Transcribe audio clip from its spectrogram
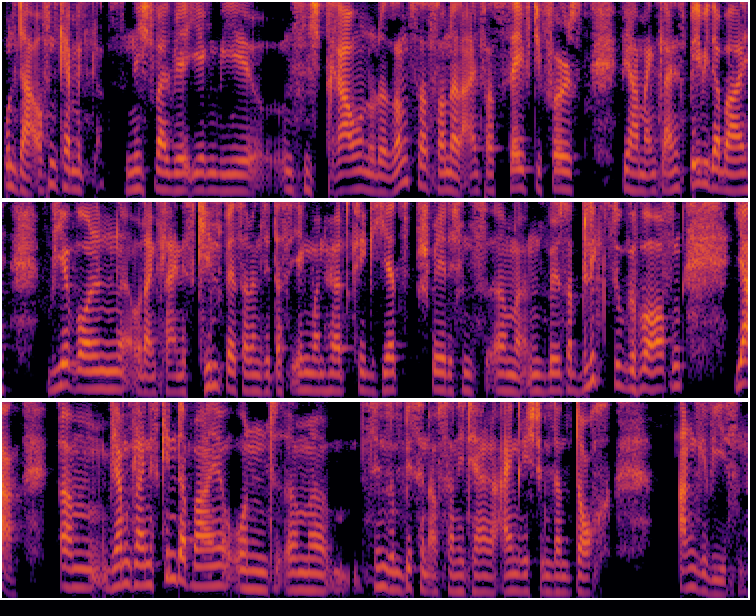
und da auf dem Campingplatz. Nicht, weil wir irgendwie uns nicht trauen oder sonst was, sondern einfach Safety first. Wir haben ein kleines Baby dabei. Wir wollen, oder ein kleines Kind besser, wenn sie das irgendwann hört, kriege ich jetzt spätestens ähm, ein böser Blick zugeworfen. Ja, ähm, wir haben ein kleines Kind dabei und ähm, sind so ein bisschen auf sanitäre Einrichtungen dann doch angewiesen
